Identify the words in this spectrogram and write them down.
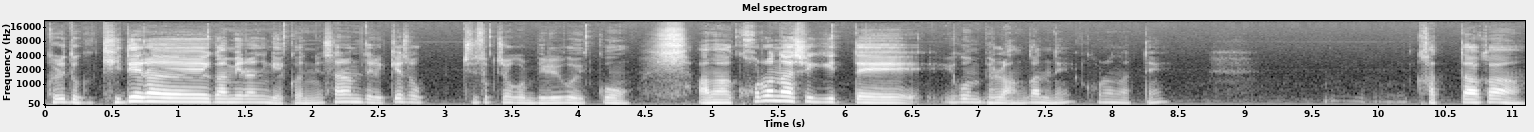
그래도 그 기대감이라는 게 있거든요. 사람들이 계속 지속적으로 밀고 있고 아마 코로나 시기 때 이건 별로 안 갔네 코로나 때. 갔다가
